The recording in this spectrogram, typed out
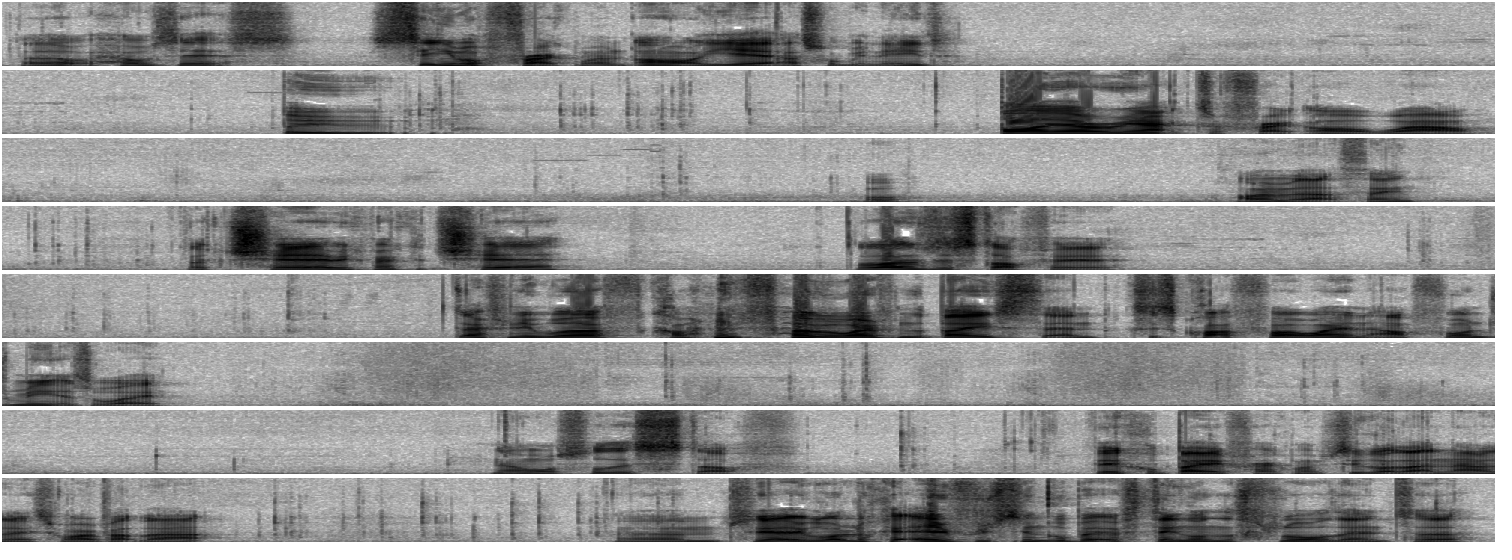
Uh, what the hell is this? Seamoth fragment. Oh yeah, that's what we need. Boom. Bioreactor frag. Oh wow. Oh, I remember that thing. A chair. We can make a chair. Loads of stuff here. Definitely worth coming further away from the base then, because it's quite far away now, 400 meters away. Now what's all this stuff? Vehicle bay fragments, we've got that now, don't need to worry about that. Um, so yeah, we've got to look at every single bit of thing on the floor then to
